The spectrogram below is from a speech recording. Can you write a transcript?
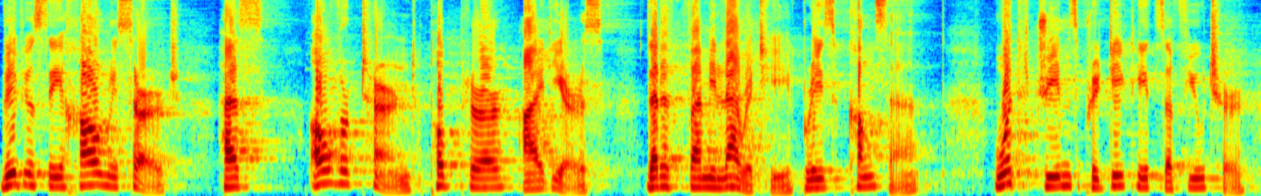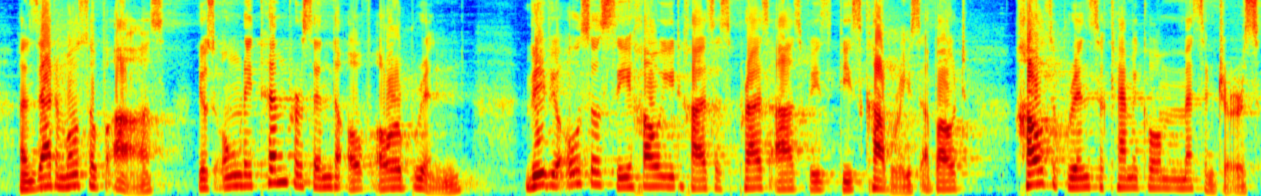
we will see how research has overturned popular ideas that familiarity breeds concept, what dreams predicted the future, and that most of us use only 10% of our brain. We will also see how it has surprised us with discoveries about how the brain's chemical messengers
